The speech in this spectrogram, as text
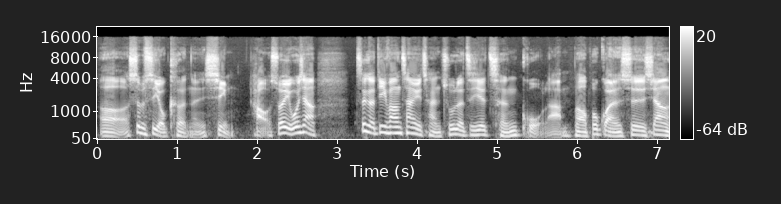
呃，是不是有可能性？好，所以我想。这个地方参与产出的这些成果啦，哦，不管是像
